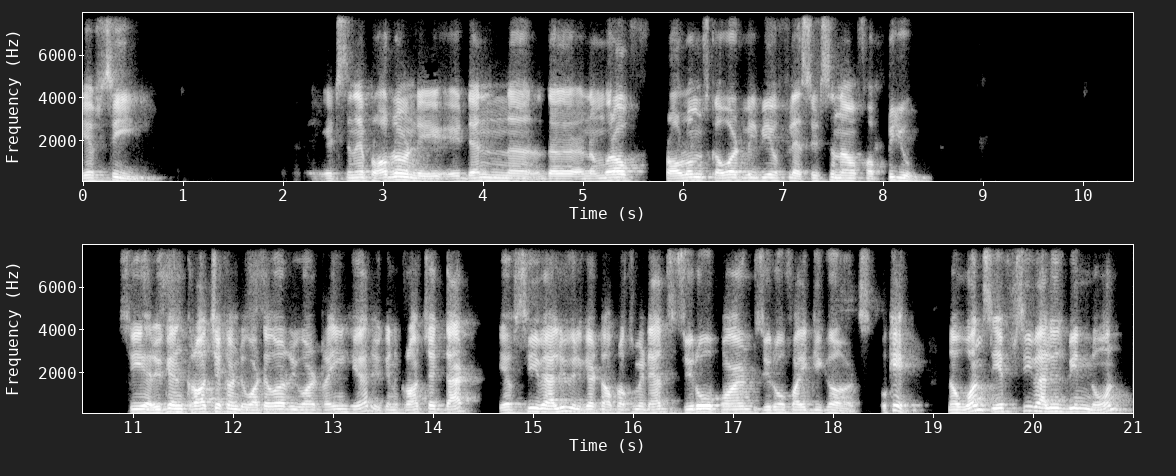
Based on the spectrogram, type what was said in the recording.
FC it's in a problem only. Then uh, the number of problems covered will be of less. It's now up to you. See here, you can cross check and whatever you are trying here, you can cross check that FC value will get approximate as 0.05 gigahertz. Okay. Now, once FC value has been known,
